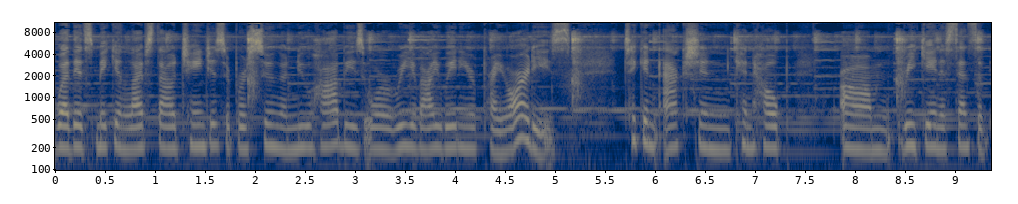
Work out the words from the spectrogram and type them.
whether it's making lifestyle changes or pursuing a new hobbies or reevaluating your priorities. Taking action can help um, regain a sense of,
